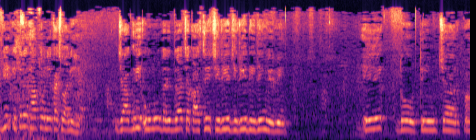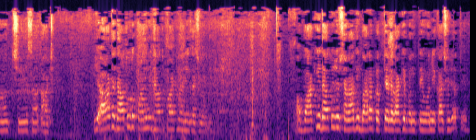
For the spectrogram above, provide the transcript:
ये इतने धातु अनेक अक्ष वाली है। जागरी ऊमू दरिद्रा, चकासरी, चिरी, जिरी, दीदिंग, वेविंग। एक, दो, तीन, चार, पाँच, छह, सात, आठ। ये आठ धातु तो पानी में धातु पाठ में अनेकाच वाली है। और बाकी धातु जो सनादि बारह प्रत्यय लगा के बनते हैं, वो अनेकाच हो जाते हैं।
